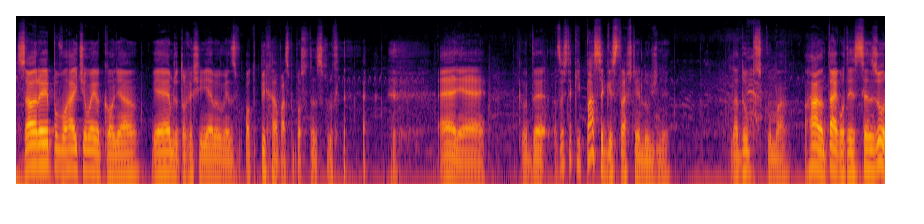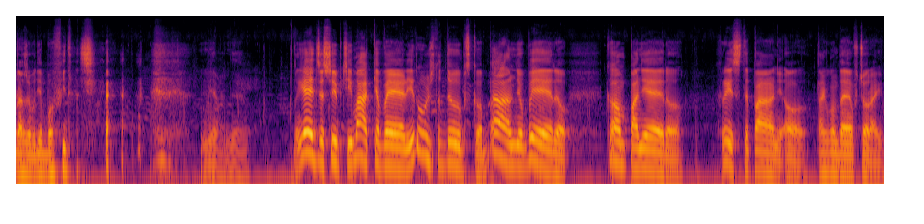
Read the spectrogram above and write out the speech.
Sorry, powąchajcie mojego konia. Wiem, że trochę się nie mył, więc odpycha was po prostu ten smród. e, nie. Kurde, coś taki pasek jest strasznie luźny. Na dubsku ma. Aha, no tak, bo to jest cenzura, żeby nie było widać. nie wiem, nie wiem. No jedźcie szybciej, Machiavelli, rusz to dubsko, balnio, biero, kompaniero. Chryste panie, o, tak wyglądałem wczoraj,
